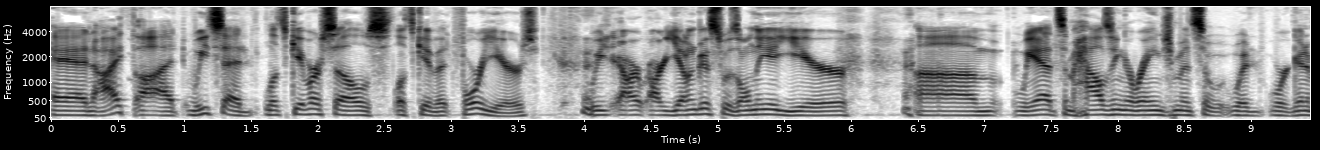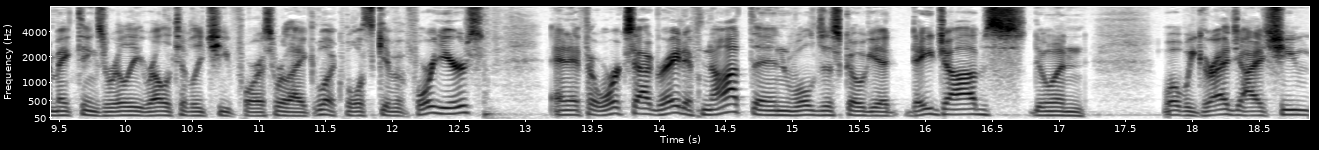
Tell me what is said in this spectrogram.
And I thought we said, let's give ourselves, let's give it four years. We our, our youngest was only a year. Um, we had some housing arrangements that would were going to make things really relatively cheap for us. We're like, look, well, let's give it four years, and if it works out great, if not, then we'll just go get day jobs doing what we graduated. She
